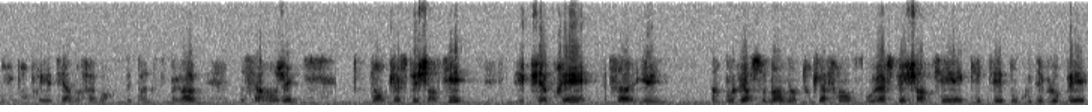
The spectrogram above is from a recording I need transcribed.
du propriétaire, mais enfin bon, c'est pas, pas grave ça s'est arrangé. Donc l'aspect chantier. Et puis après, il y a eu un bouleversement dans toute la France où l'aspect chantier qui était beaucoup développé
